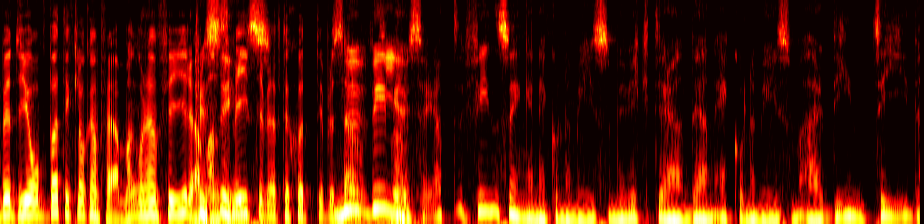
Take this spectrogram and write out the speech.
behöver inte jobba till klockan fem. Man går hem fyra. Precis. Man smiter efter 70 procent. Nu vill jag ju säga att det finns ingen ekonomi som är viktigare än den ekonomi som är din tid,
